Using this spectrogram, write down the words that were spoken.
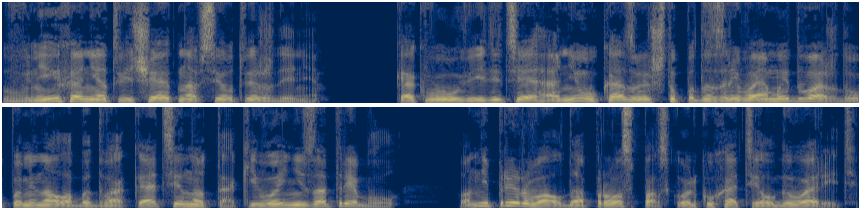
«В них они отвечают на все утверждения. Как вы увидите, они указывают, что подозреваемый дважды упоминал об адвокате, но так его и не затребовал. Он не прервал допрос, поскольку хотел говорить.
